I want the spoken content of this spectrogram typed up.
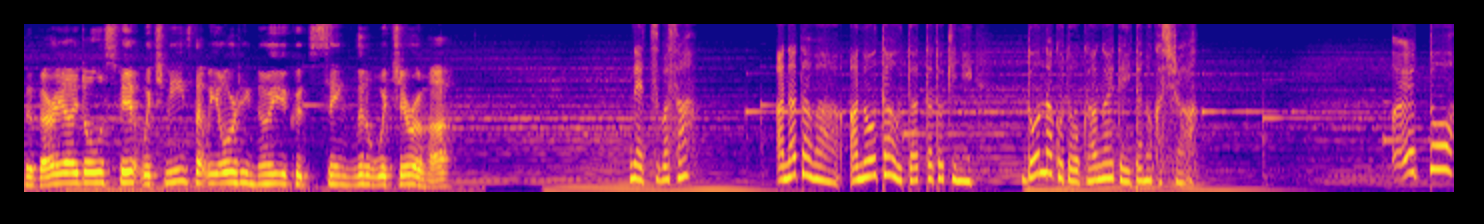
The Barry Idolosphere, which means that we already know you could sing Little Witch Iroha. ねえ翼あなたはあの歌を歌った時にどんなことを考えていたのかしらえっと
